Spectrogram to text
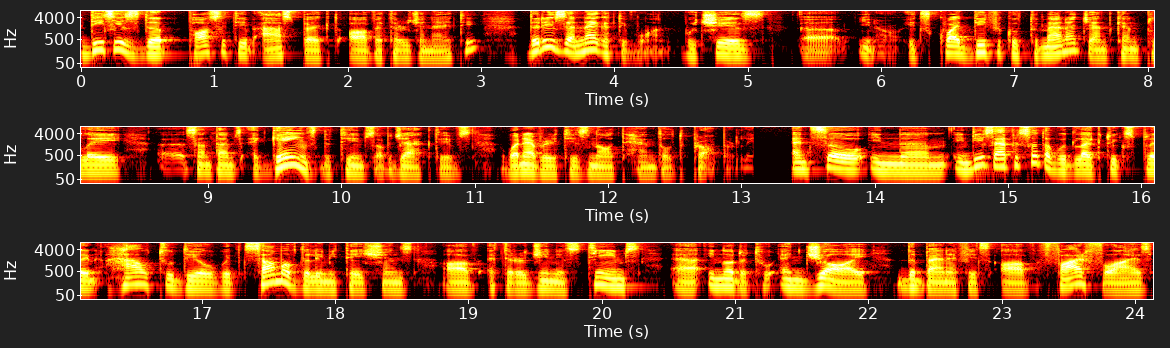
this is the positive aspect of heterogeneity. There is a negative one, which is uh, you know it's quite difficult to manage and can play uh, sometimes against the team's objectives whenever it is not handled properly. And so, in, um, in this episode, I would like to explain how to deal with some of the limitations of heterogeneous teams uh, in order to enjoy the benefits of fireflies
